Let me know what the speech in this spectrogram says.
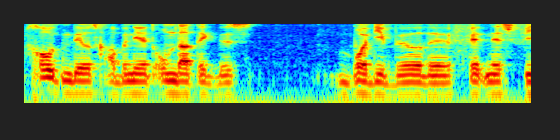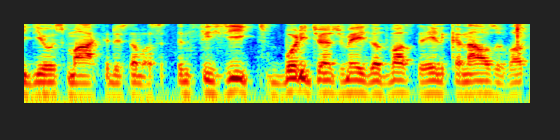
grotendeels geabonneerd omdat ik dus bodybuilden, fitnessvideo's maakte. Dus dat was een fysiek, body transformation, dat was het hele kanaal zo wat.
